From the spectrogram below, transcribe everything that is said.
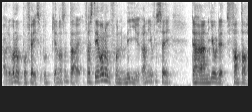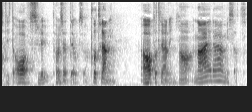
ja, det var nog på Facebook eller något sånt där. Fast det var nog från Myran i och för sig. Där han gjorde ett fantastiskt avslut. Har du sett det också? På träning? Ja, på träning. Ja, nej det har jag missat.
